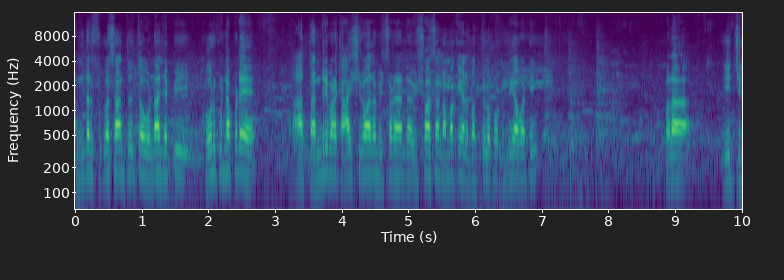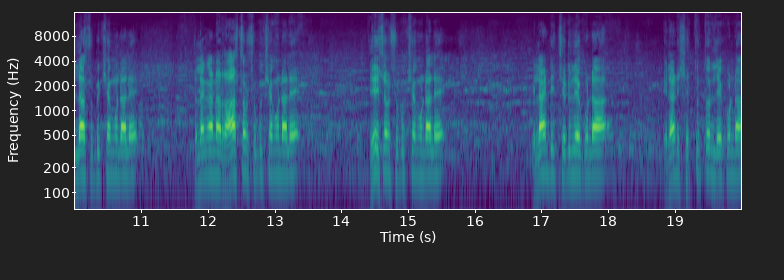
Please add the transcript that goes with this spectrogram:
అందరు సుఖశాంతితో ఉండాలని చెప్పి కోరుకున్నప్పుడే ఆ తండ్రి మనకు ఆశీర్వాదం ఇస్తాడన్న విశ్వాసం నమ్మకం ఇలా భక్తుల ఉంది కాబట్టి వాళ్ళ ఈ జిల్లా సుభిక్షంగా ఉండాలి తెలంగాణ రాష్ట్రం సుభిక్షంగా ఉండాలి దేశం సుభిక్షంగా ఉండాలి. ఎలాంటి చెడు లేకుండా ఎలాంటి శత్రుత్వం లేకుండా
